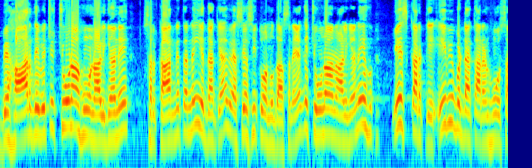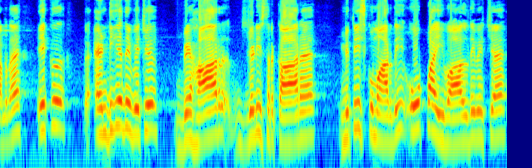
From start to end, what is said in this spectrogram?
ਬਿਹਾਰ ਦੇ ਵਿੱਚ ਚੋਣਾਂ ਹੋਣ ਵਾਲੀਆਂ ਨੇ। ਸਰਕਾਰ ਨੇ ਤਾਂ ਨਹੀਂ ਇਦਾਂ ਕਿਹਾ, ਵੈਸੇ ਅਸੀਂ ਤੁਹਾਨੂੰ ਦੱਸ ਰਹੇ ਹਾਂ ਕਿ ਚੋਣਾਂ ਆਉਣ ਵਾਲੀਆਂ ਨੇ। ਇਸ ਕਰਕੇ ਇਹ ਵੀ ਵੱਡਾ ਕਾਰਨ ਹੋ ਸਕਦਾ ਹੈ। ਇੱਕ ਐਨਡੀਏ ਦੇ ਵਿੱਚ ਬਿਹਾਰ ਜਿਹੜੀ ਸਰਕਾਰ ਹੈ, ਨਿਤੀਸ਼ ਕੁਮਾਰ ਦੀ, ਉਹ ਭਾਈਵਾਲ ਦੇ ਵਿੱਚ ਹੈ।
